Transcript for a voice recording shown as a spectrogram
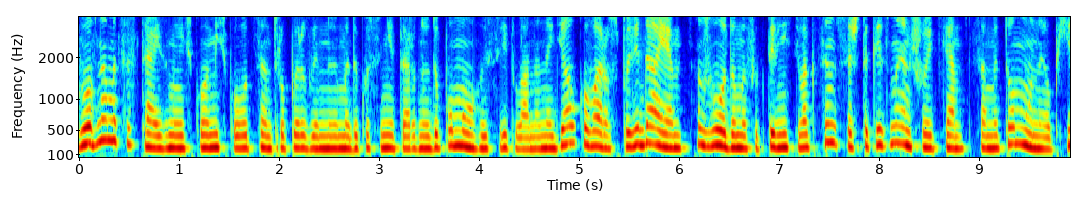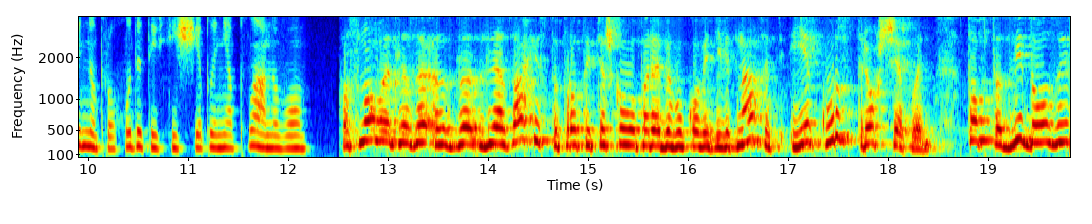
Головна медсестра Ізмаїльського міського центру первинної медико-санітарної допомоги Світлана Недялкова розповідає, згодом ефективність вакцин все ж таки зменшується. Саме тому необхідно проходити всі щеплення планово. Основою для, для- захисту проти тяжкого перебігу COVID-19 є курс трьох щеплень, тобто дві дози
